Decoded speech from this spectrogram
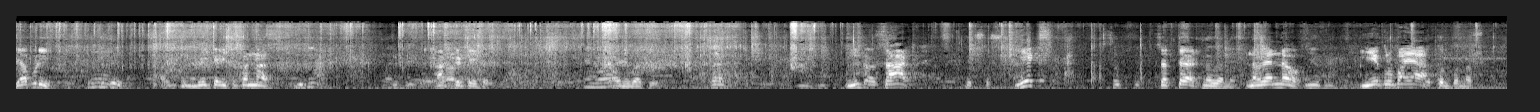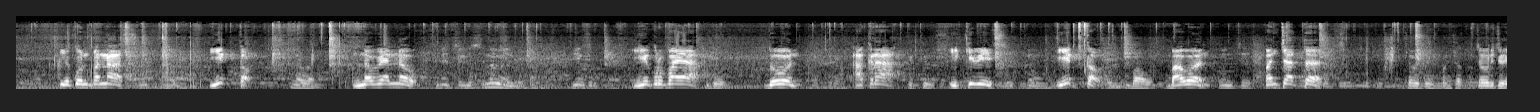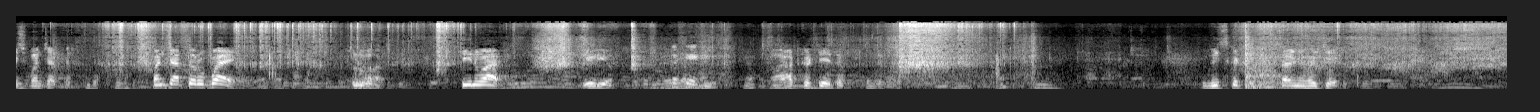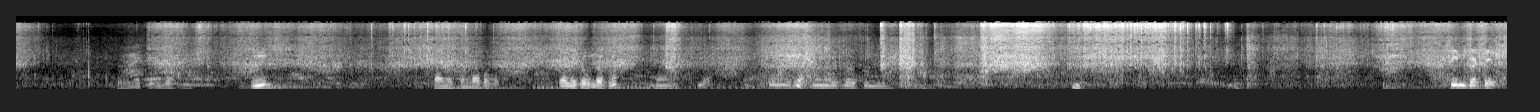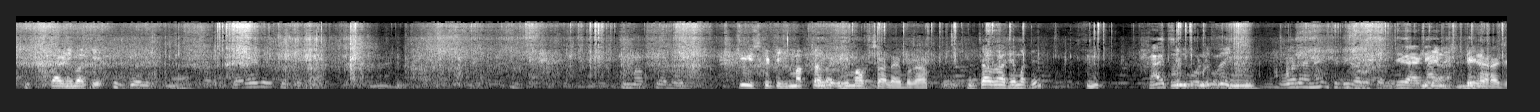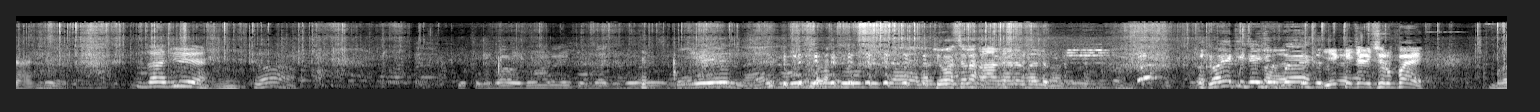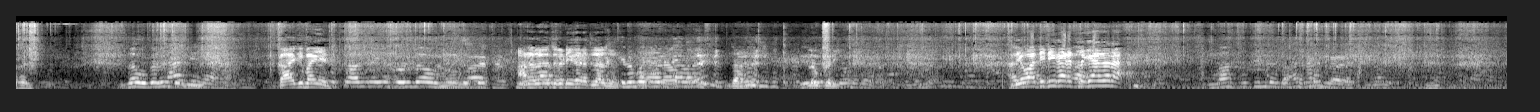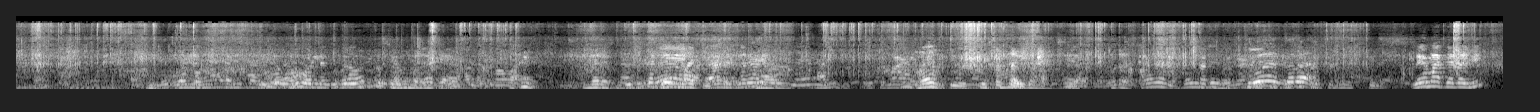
या पुढे बेचाळीसशे पन्नास. आठ कट्टे येतं चाळणी बाकी हं? साठ. एक. सत्तर. नव्याण्णव. एक रुपया. एकोणपन्नास. एकोणपन्नास. एक नव्याण्णव. नव्याण्णव. एक रुपया. दोन. दोन अकरा एकवीस एक बावन्न पंच्याहत्तर. चौवेचाळीस पंच्याहत्तर. पंच्याहत्तर रुपये. तीन वार. व्हिडिओ आठ कट्टे येतं. वीस कट्टे चालणी व्हायचे? चाळणी पण दाखवा. चालणी करून दाखवू? तीन कट्टे चालणी बाकी आहे. चोवीस कट्टे ही। मागचा ही माप चालू आहे? बघा चालणार मध्ये ढिगा आहे एक्केचाळीसशे रुपये. काळजी बाहेर आणायला तुझ्या घरातला अजून? जा लवकर देवा तिथे घरातलं घ्या जरा.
